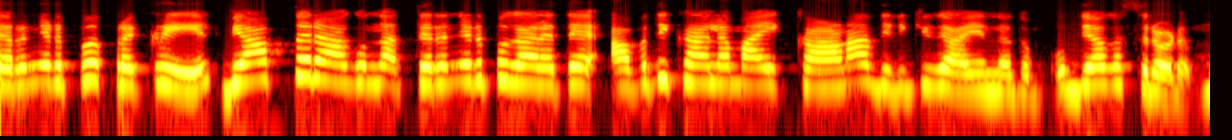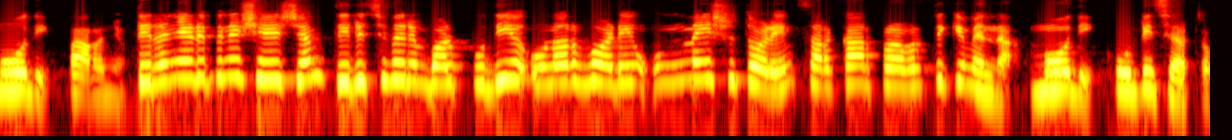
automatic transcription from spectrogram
തെരഞ്ഞെടുപ്പ് പ്രക്രിയയിൽ വ്യാപ്തരാകുന്ന തെരഞ്ഞെടുപ്പ് കാലത്തെ അവധിക്കാലമായി കാണാതിരിക്കുക എന്നതും ഉദ്യോഗസ്ഥരോട് മോദി പറഞ്ഞു. തിരഞ്ഞെടുപ്പിന് ശേഷം തിരിച്ചു വരുമ്പോൾ പുതിയ ഉണർവോടെയും ഉന്മേഷത്തോടെയും സർക്കാർ പ്രവർത്തിക്കുമെന്ന് മോദി കൂട്ടിച്ചേർത്തു.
